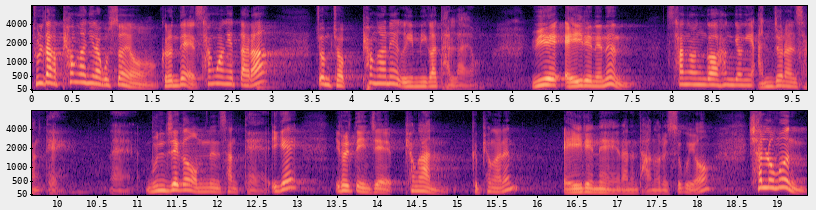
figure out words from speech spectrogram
둘 다 평안이라고 써요. 그런데 상황에 따라 좀 저 평안의 의미가 달라요. 위에 에이레네는 상황과 환경이 안전한 상태, 네, 문제가 없는 상태. 이게 이럴 때 이제 평안, 그 평안은 에이레네라는 단어를 쓰고요. 샬롬은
